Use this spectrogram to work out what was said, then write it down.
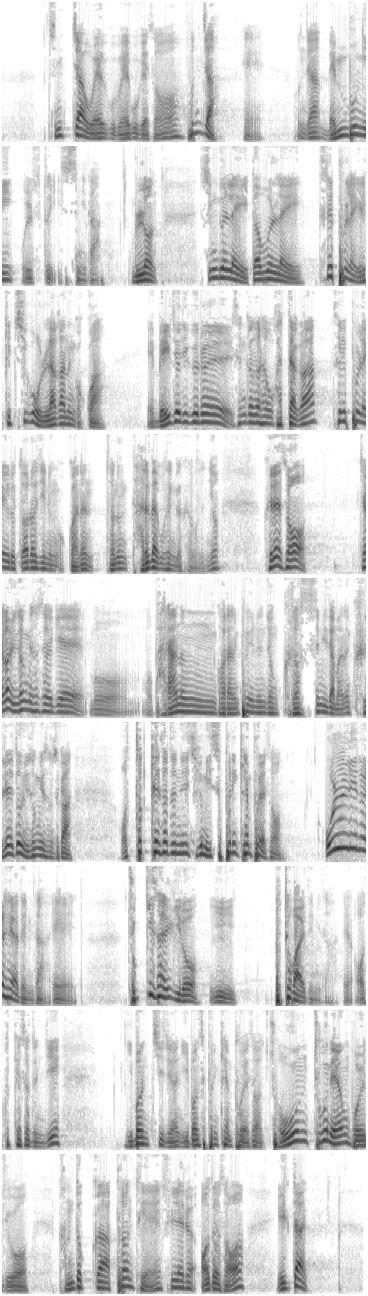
진짜 외국, 외국에서 혼자 예, 혼자 멘붕이 올 수도 있습니다. 물론 Single A, Double A, Triple A 이렇게 치고 올라가는 것과 예, 메이저리그를 생각을 하고 갔다가 Triple A로 떨어지는 것과는 저는 다르다고 생각하거든요. 그래서 제가 윤석민 선수에게 뭐, 뭐 바라는 거라는 표현은 좀 그렇습니다만은 그래도 윤석민 선수가 어떻게 해서든지 지금 이 스프링 캠프에서 all-in을 해야 됩니다. 예. 죽기 살기로 이 붙어봐야 됩니다. 예. 어떻게 해서든지 이번 시즌 이번 스프링 캠프에서 좋은 투구 내용 보여주고 감독과 프런트의 신뢰를 얻어서 일단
